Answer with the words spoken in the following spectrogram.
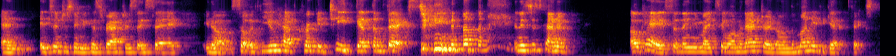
And it's interesting because for actors they say you know so if you have crooked teeth get them fixed and it's just kind of okay so then you might say well i'm an actor i don't have the money to get it fixed.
